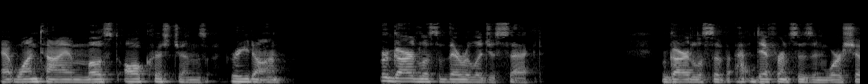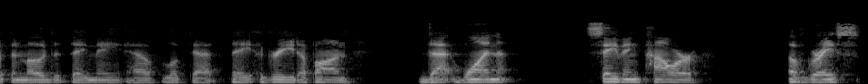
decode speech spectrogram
at one time most all Christians agreed on, regardless of their religious sect, regardless of differences in worship and mode that they may have looked at. They agreed upon that one saving power of grace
